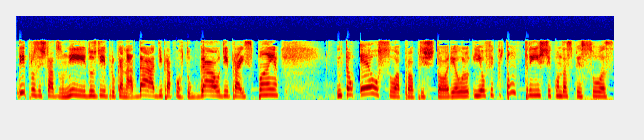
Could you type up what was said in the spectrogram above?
de ir para os Estados Unidos, de ir para o Canadá, de ir para Portugal, de ir para a Espanha. Então, eu sou a própria história eu- e eu fico tão triste quando as pessoas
